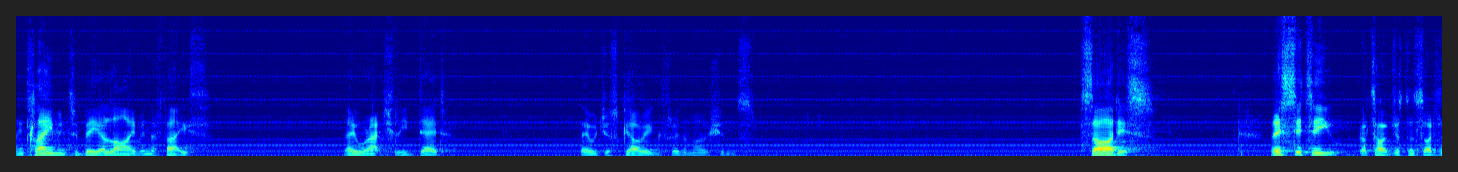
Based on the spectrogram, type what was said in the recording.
and claiming to be alive in the faith, they were actually dead. They were just going through the motions. Sardis. This city, sorry, I've just done Sardis,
